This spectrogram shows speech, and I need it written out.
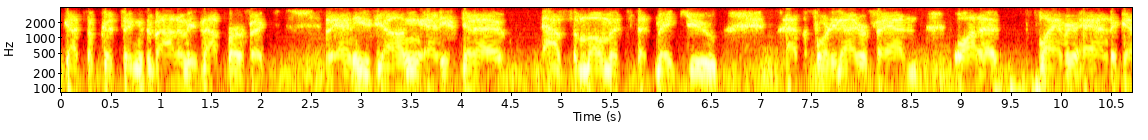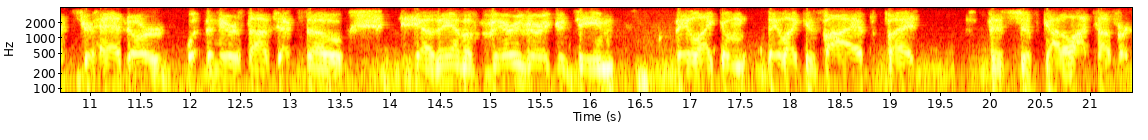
got some good things about him. He's not perfect, and he's young, and he's going to have some moments that make you, as a 49er fan, want to slam your hand against your head or what the nearest object. So, you know, they have a very, very good team. They like him. They like his vibe, but this just got a lot tougher.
